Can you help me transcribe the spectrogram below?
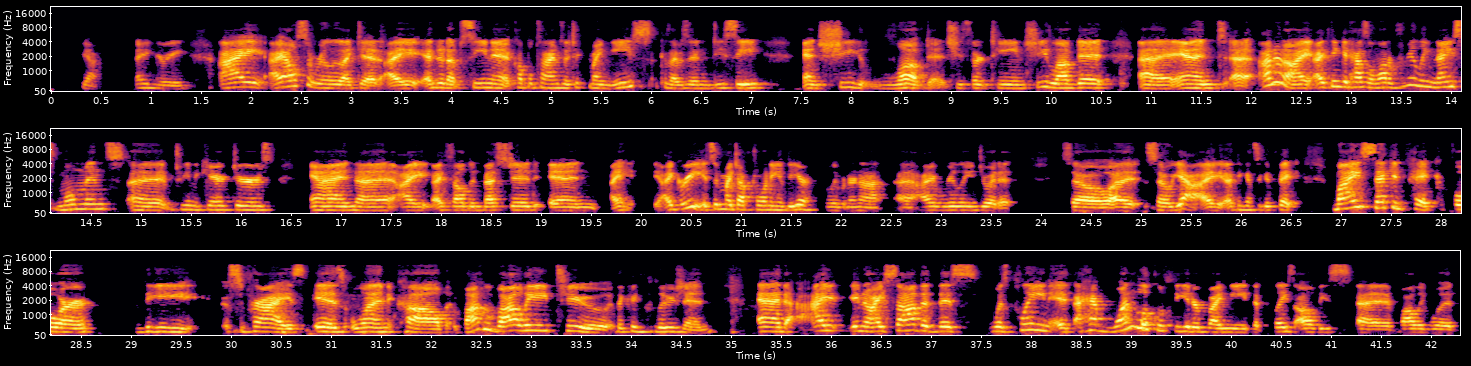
I agree. I I also really liked it. I ended up seeing it a couple times. I took my niece because I was in DC, and she loved it. She's 13. She loved it, uh, and uh, I don't know. I, I think it has a lot of really nice moments uh, between the characters, and uh, I I felt invested. And I I agree. It's in my top 20 of the year. Believe it or not, uh, I really enjoyed it. So uh, so yeah, I, I think that's a good pick. My second pick for the surprise is one called Baahubali 2, The Conclusion. And I, you know, I saw that this was playing it. I have one local theater by me that plays all these, uh, Bollywood,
